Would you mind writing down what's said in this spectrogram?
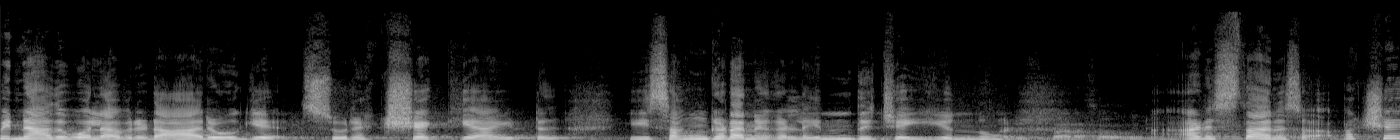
പിന്നെ അതുപോലെ അവരുടെ ആരോഗ്യ സുരക്ഷയ്ക്കായിട്ട് ഈ സംഘടനകൾ എന്ത് ചെയ്യുന്നു? അടിസ്ഥാന പക്ഷേ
